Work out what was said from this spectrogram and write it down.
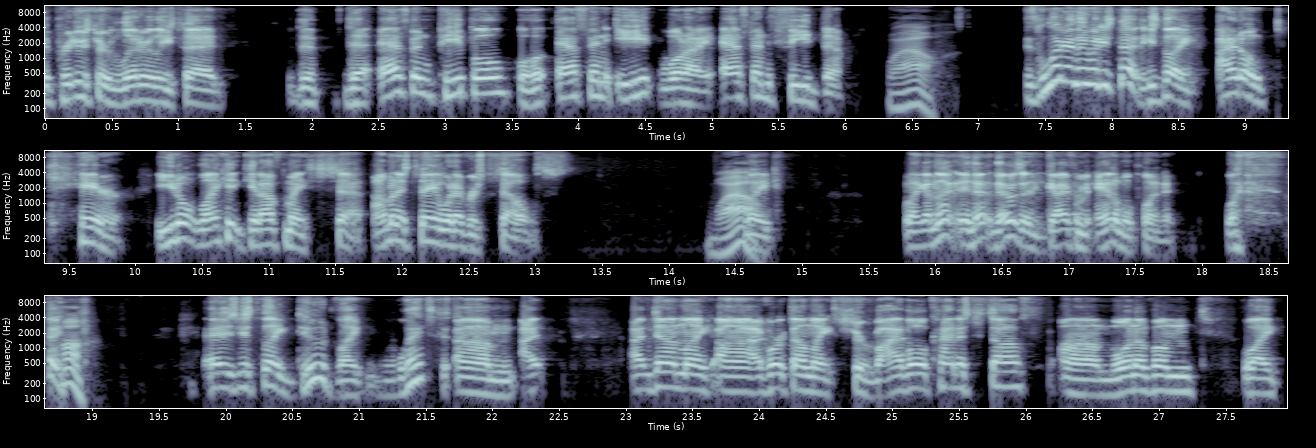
the producer literally said, the the effing people will effing eat what I effing feed them. wow. It's literally what he said. He's like, I don't care. You don't like it, get off my set. I'm gonna say whatever sells. Wow. Like, like I'm not. And that, that was a guy from Animal Planet. Like, huh. it's just like, dude, like what? Um, I I've done like uh, I've worked on like survival kind of stuff. Um, one of them like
